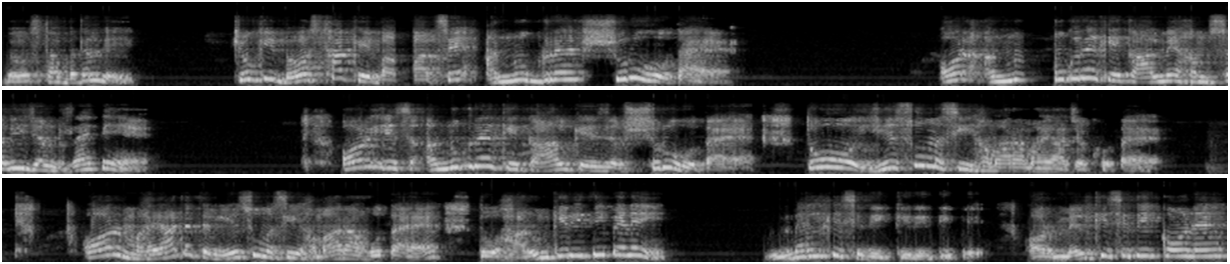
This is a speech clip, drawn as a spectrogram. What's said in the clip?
व्यवस्था बदल गई, क्योंकि व्यवस्था के बाद से अनुग्रह शुरू होता है। और अनुग्रह के काल में हम सभी जन रहते हैं। और इस अनुग्रह के काल के जब शुरू होता है तो यीशु मसीह हमारा महायाजक होता है। और महायाजक जब यीशु मसीह हमारा होता है तो हारून की रीति पे नहीं मेलकी सिद्दीक की रीति पे। और मेलकी सिद्दीक कौन है?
